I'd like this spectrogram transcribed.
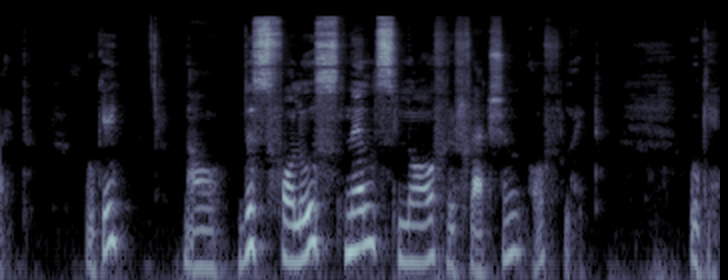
light okay now this follows Snell's law of refraction of light. Okay,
